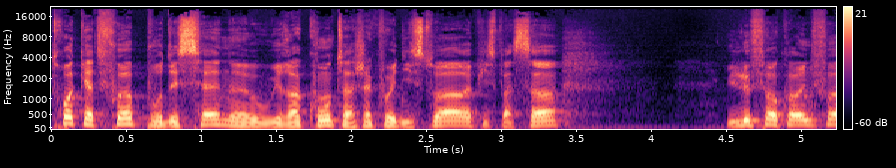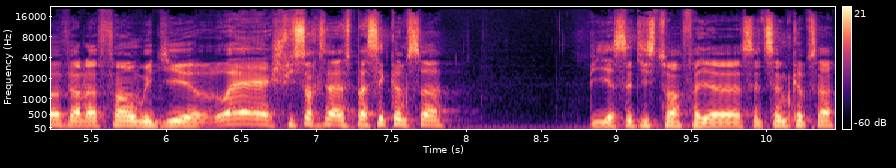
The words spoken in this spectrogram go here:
3-4 fois pour des scènes où il raconte à chaque fois une histoire et puis se passe ça. Il le fait encore une fois vers la fin où il dit euh, Ouais, je suis sûr que ça va se passer comme ça. Puis il y a cette histoire, enfin, il y a cette scène comme ça.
